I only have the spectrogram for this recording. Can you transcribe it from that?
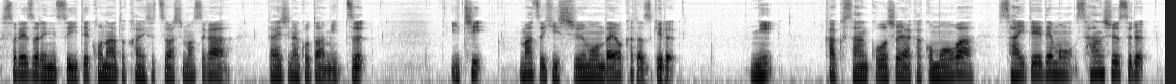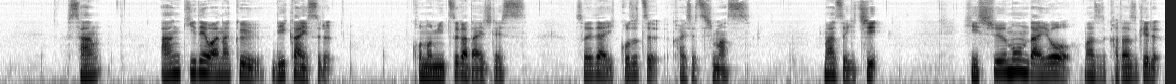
それぞれについてこの後解説はしますが、大事なことは3つ。1、まず必修問題を片付ける。2、各参考書や過去問は最低でも3周する。3、暗記ではなく理解する。この3つが大事です。それでは1個ずつ解説します。まず1、必修問題をまず片付ける。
